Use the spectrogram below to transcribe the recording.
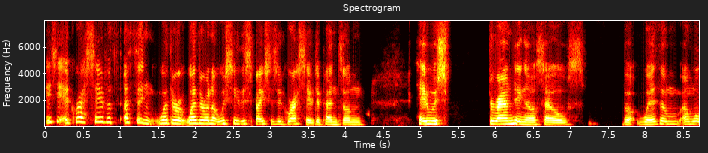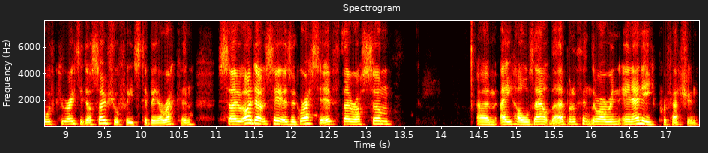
is it aggressive? I, th- I think whether whether or not we see the space as aggressive depends on who is surrounding ourselves but with and, and what we've curated our social feeds to be, I reckon. So I don't see it as aggressive. There are some um, a-holes out there, but I think there are in, in any profession.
